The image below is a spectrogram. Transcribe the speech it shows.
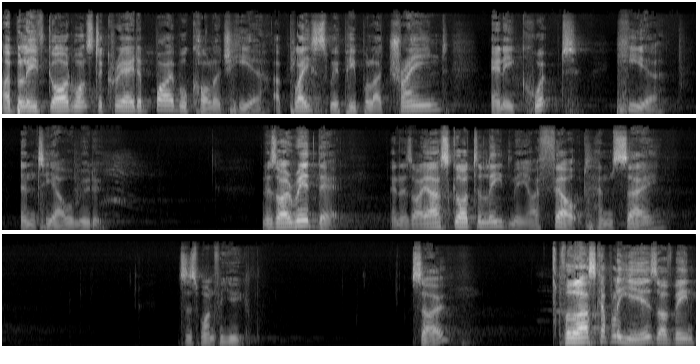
I believe God wants to create a Bible college here, a place where people are trained and equipped here in Te Awamutu. And as I read that, and as I asked God to lead me, I felt Him say, this is one for you. So, for the last couple of years, I've been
